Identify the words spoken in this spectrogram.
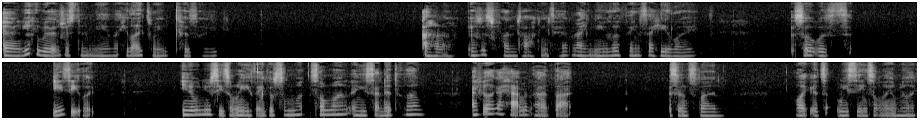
And knew he was interested in me and that he liked me because, like, I don't know. It was just fun talking to him and I knew the things that he liked. So it was easy. Like, you know when you see someone you think of someone someone and you send it to them i feel like i haven't had that since then. Like it's me seeing something and be like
